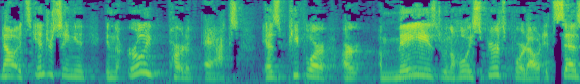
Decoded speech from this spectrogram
Now, it's interesting in, in the early part of Acts, as people are, are amazed when the Holy Spirit's poured out, it says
